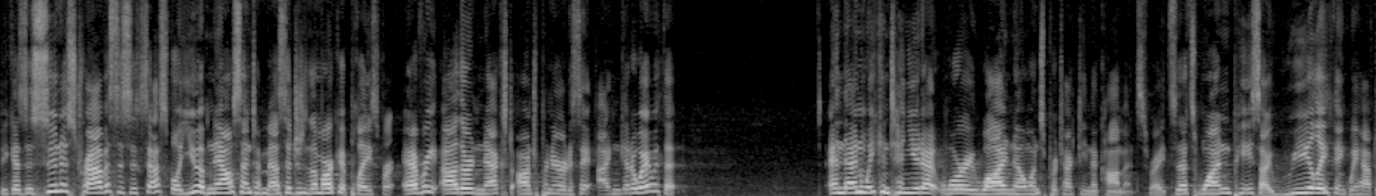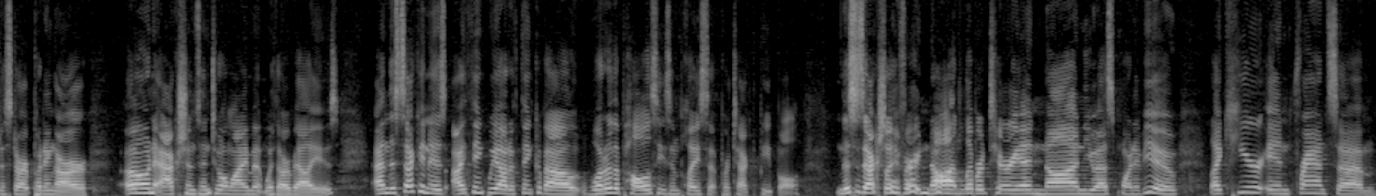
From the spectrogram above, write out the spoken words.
Because as soon as Travis is successful, you have now sent a message into the marketplace for every other next entrepreneur to say, I can get away with it. And then we continue to worry why no one's protecting the commons, right? So that's one piece I really think we have to start putting our own actions into alignment with our values. And the second is I think we ought to think about what are the policies in place that protect people. And this is actually a very non-libertarian, non-US point of view. Like here in France, um,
